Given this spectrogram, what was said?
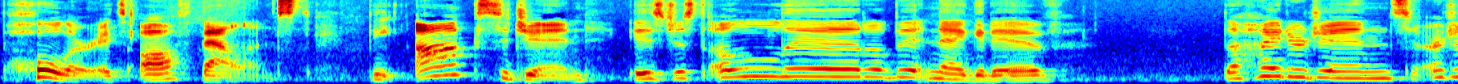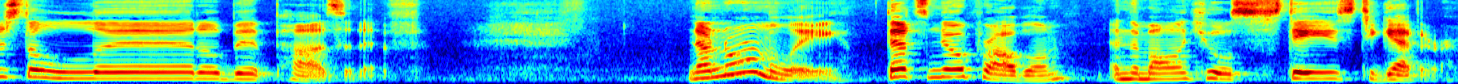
polar, it's off balanced. The oxygen is just a little bit negative. The hydrogens are just a little bit positive. Now normally, that's no problem and the molecule stays together.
